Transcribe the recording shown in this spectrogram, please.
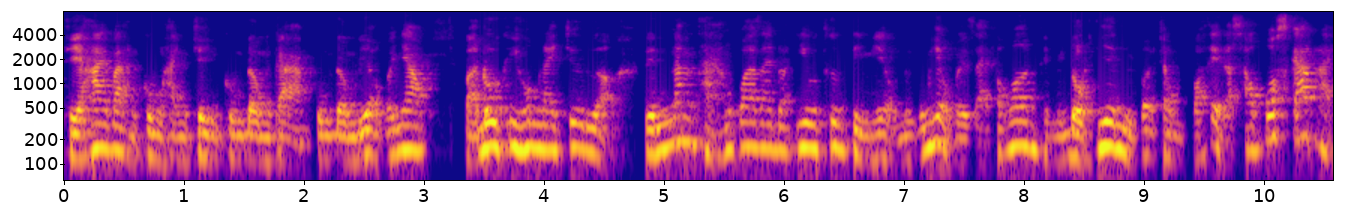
thì hai bạn cùng hành trình, cùng đồng cảm, cùng đồng điệu với nhau. Và đôi khi hôm nay chưa được, đến 5 tháng qua giai đoạn yêu thương tìm hiểu, mình cũng hiểu về giải phóng hơn thì mình đột nhiên mình vợ chồng, có thể là sau postcard này,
